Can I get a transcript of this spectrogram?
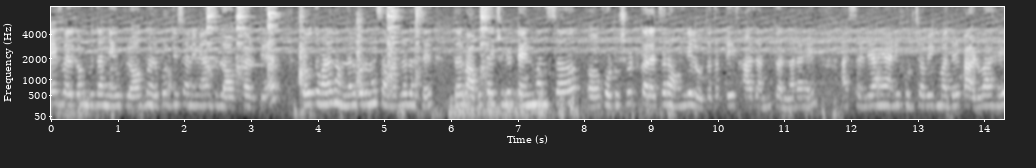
guys welcome to the new blog भरपूर दिवसांनी मी आज ब्लॉग करते. सो तुम्हाला थांबण्यावरूनच समजलंच असेल. तर बाबूचं ॲक्च्युली टेन मंथचं फोटोशूट करायचं राहून गेलं होतं तर तेच आज आम्ही करणार आहे. आज संडे आहे आणि पुढच्या वीकमध्ये पाडवा आहे.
